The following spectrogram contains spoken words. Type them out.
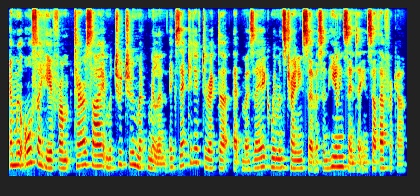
And we'll also hear from Tarisai Machuchu Macmillan, Executive Director at Mosaic Women's Training Service and Healing Centre in South Africa.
